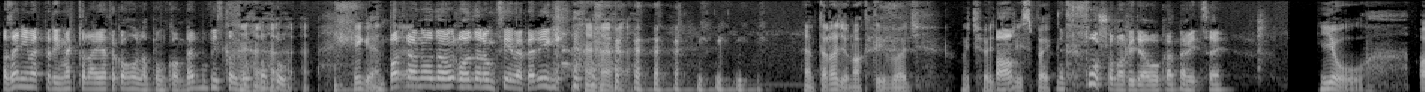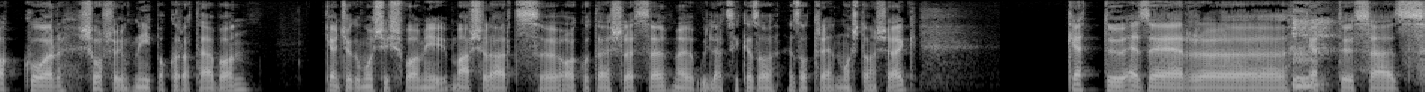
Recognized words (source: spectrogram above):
Az enyémet pedig megtaláljátok a honlapunkon, badmovies.hu. Igen, Patreon oldal, oldalunk címe pedig. nem, te nagyon aktív vagy, úgyhogy Aha. respekt. Fosom a videókat, ne viccelj. Jó, akkor sorsoljunk népakaratában. Kevin csak most is valami martial arts alkotás lesz mert úgy látszik ez a, ez a trend mostanság. 2200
